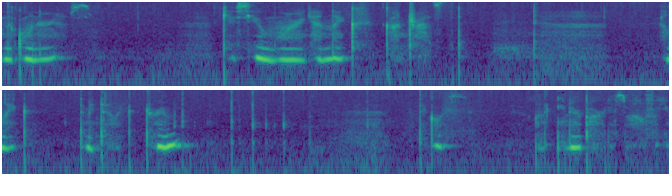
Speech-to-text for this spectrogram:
In the corners. Gives you more again like contrast. I like the metallic trim that goes on the inner part as well for you.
